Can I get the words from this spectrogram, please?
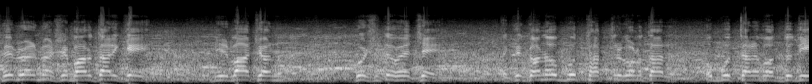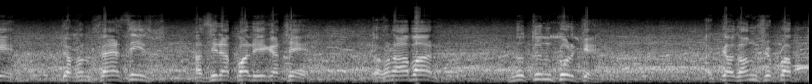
ফেব্রুয়ারি মাসে বারো তারিখে নির্বাচন ঘোষিত হয়েছে, একটি গণ ছাত্র গণতার অভ্যুত্থানের মধ্য দিয়ে যখন ফ্যাসিস্ট হাসিনা পালিয়ে গেছে, তখন আবার নতুন করকে একটা ধ্বংসপ্রাপ্ত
